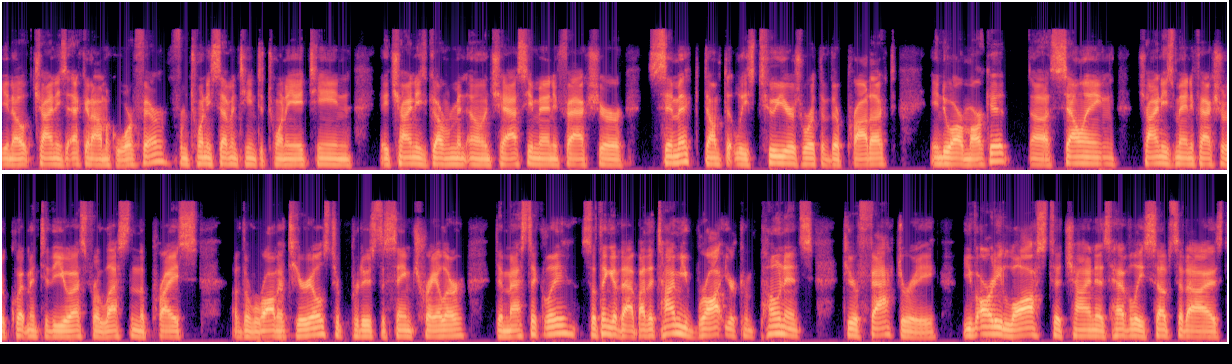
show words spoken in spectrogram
you know, Chinese economic warfare from 2017 to 2018. A Chinese government owned chassis manufacturer, CIMIC, dumped at least two years worth of their product into our market, uh, selling Chinese manufactured equipment to the US for less than the price of the raw materials to produce the same trailer domestically. So think of that. By the time you've brought your components to your factory, you've already lost to China's heavily subsidized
